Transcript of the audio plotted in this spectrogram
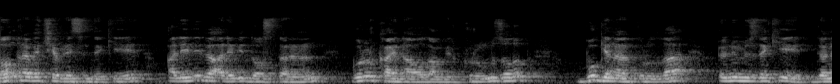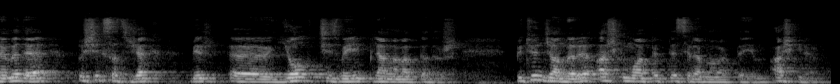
Londra ve çevresindeki Alevi ve Alevi dostlarının gurur kaynağı olan bir kurumumuz olup bu genel kurulla önümüzdeki döneme de ışık satacak bir e, yol çizmeyi planlamaktadır. Bütün canları aşk-ı muhabbette selamlamaktayım. Aşk ile.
